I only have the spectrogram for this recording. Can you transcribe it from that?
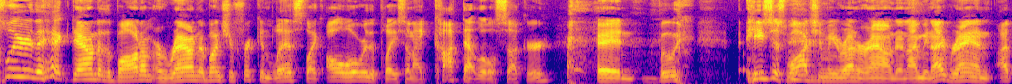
clear the heck down to the bottom, around a bunch of freaking lifts, like all over the place, and I caught that little sucker. And Bowie, he's just watching me run around, and I mean, I ran. I,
